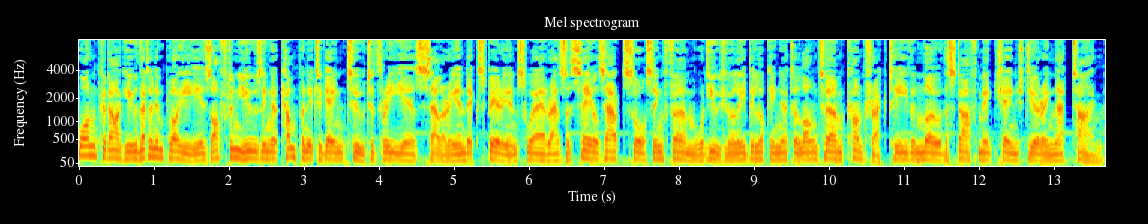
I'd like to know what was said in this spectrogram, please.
One could argue that an employee is often using a company to gain two to three years salary and experience whereas a sales outsourcing firm would usually be looking at a long-term contract even though the staff may change during that time.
